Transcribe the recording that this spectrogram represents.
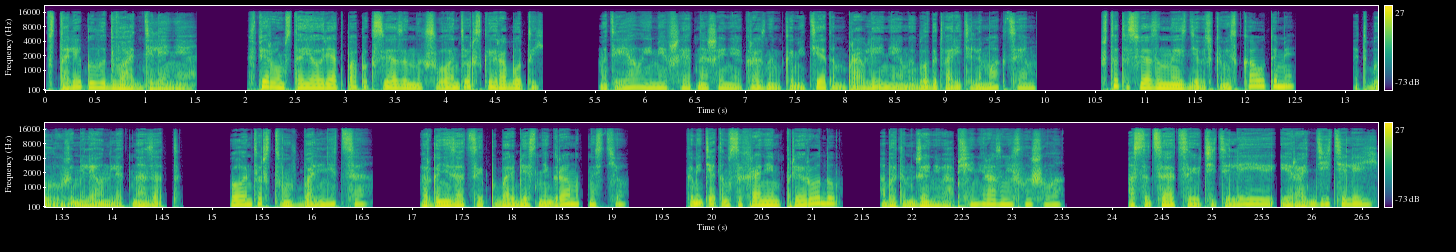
В столе было два отделения. В первом стоял ряд папок, связанных с волонтерской работой, материалы, имевшие отношение к разным комитетам, правлениям и благотворительным акциям, что-то связанное с девочками-скаутами, это было уже миллион лет назад, волонтерством в больнице, в организации по борьбе с неграмотностью, комитетом «Сохраним природу», об этом Дженни вообще ни разу не слышала, ассоциацией учителей и родителей,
